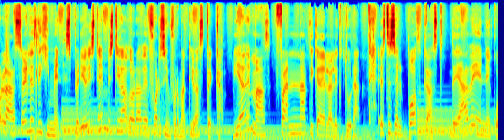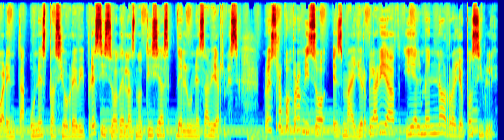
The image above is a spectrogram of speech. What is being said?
Hola, soy Leslie Jiménez, periodista e investigadora de Fuerza Informativa Azteca y además fanática de la lectura. Este es el podcast de ADN 40, un espacio breve y preciso de las noticias de lunes a viernes. Nuestro compromiso es mayor claridad y el menor rollo posible.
